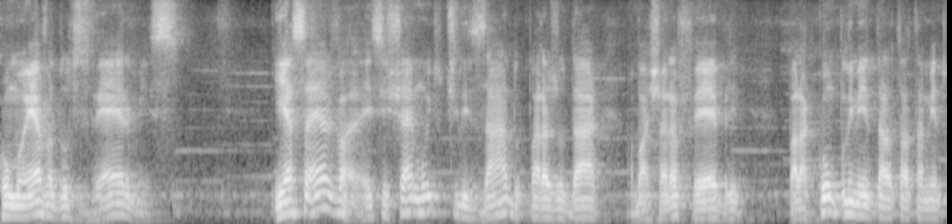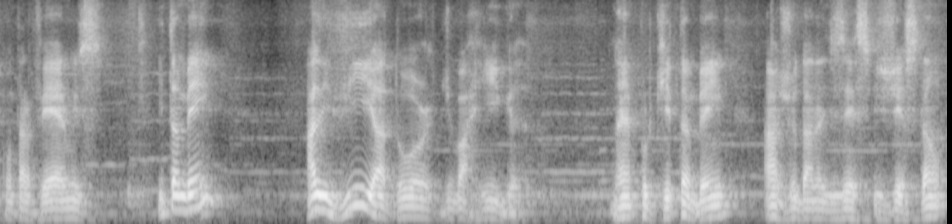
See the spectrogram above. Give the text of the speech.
como erva dos vermes. E essa erva, esse chá é muito utilizado para ajudar a baixar a febre, para complementar o tratamento contra vermes e também alivia a dor de barriga, né? Porque também ajuda na digestão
